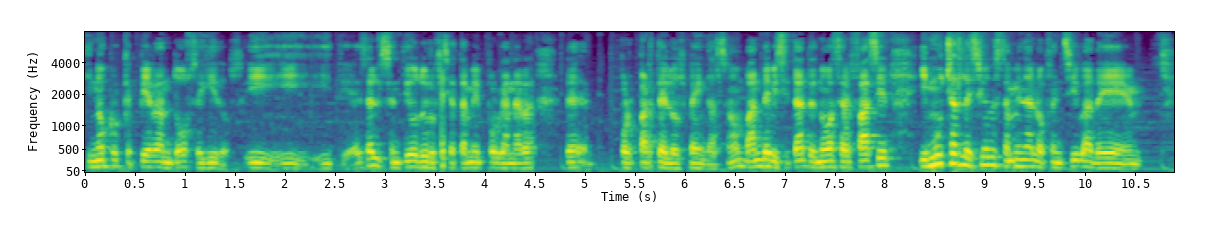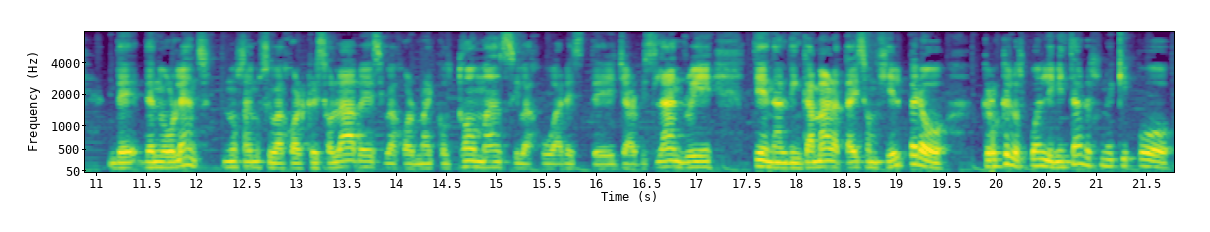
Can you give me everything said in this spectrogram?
y no creo que pierdan dos seguidos. Y, es el sentido de urgencia también por ganar eh, por parte de los Bengals. ¿no? Van de visitantes, no va a ser fácil. Y muchas lesiones también a la ofensiva de, de, de New Orleans. No sabemos si va a jugar Chris Olave, si va a jugar Michael Thomas, si va a jugar este Jarvis Landry, tienen Alvin Kamara, Tyson Hill, pero creo que los pueden limitar. Es un equipo,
